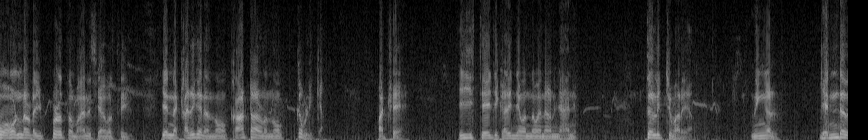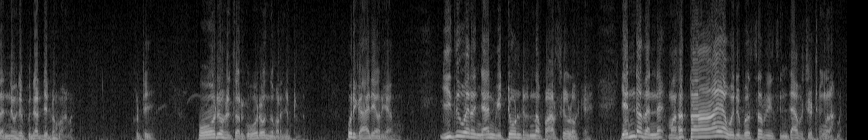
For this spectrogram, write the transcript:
ഓണറുടെ ഇപ്പോഴത്തെ മാനസികാവസ്ഥയിൽ എന്നെ കഴുകനെന്നോ കാട്ടാണെന്നോ ഒക്കെ വിളിക്കാം. പക്ഷേ ഈ സ്റ്റേജ് കഴിഞ്ഞു വന്നവനാണ് ഞാനും. തെളിച്ചു പറയാം. നിങ്ങൾ എന്റെ തന്നെ ഒരു പുനർജന്മമാണ്. കുട്ടി ഓരോരുത്തർക്കും ഓരോന്ന് പറഞ്ഞിട്ടുണ്ട്. ഒരു കാര്യം അറിയാമോ? ഇതുവരെ ഞാൻ വിറ്റുകൊണ്ടിരുന്ന പാർസുകളൊക്കെ എന്റെ തന്നെ മഹത്തായ ഒരു ബസ് സർവീസിന്റെ അവശിഷ്ടങ്ങളാണ്.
